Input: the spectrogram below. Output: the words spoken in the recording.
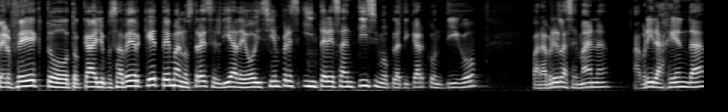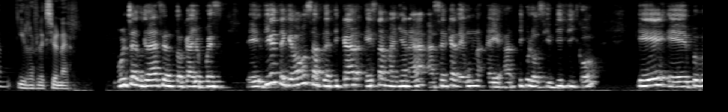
Perfecto, Tocayo. Pues a ver, ¿qué tema nos traes el día de hoy? Siempre es interesantísimo platicar contigo para abrir la semana, abrir agenda y reflexionar. Muchas gracias, Tocayo. Pues eh, fíjate que vamos a platicar esta mañana acerca de un eh, artículo científico que eh, fue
